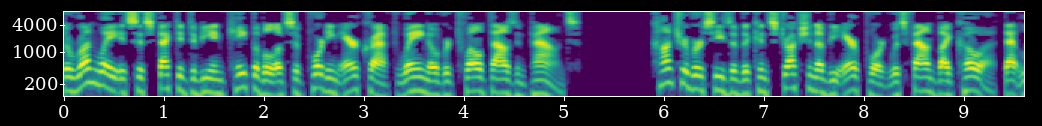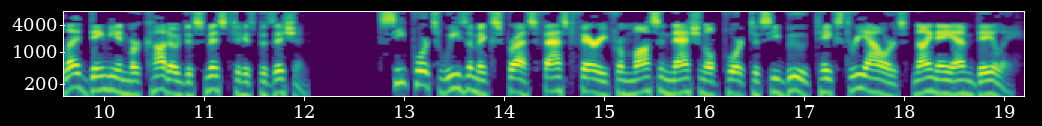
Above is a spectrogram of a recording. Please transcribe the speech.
The runway is suspected to be incapable of supporting aircraft weighing over 12,000 pounds. Controversies of the construction of the airport was found by COA, that led Damian Mercado dismissed to his position. Seaport's Weesam Express fast ferry from Maasin National Port to Cebu takes 3 hours, 9 a.m. daily.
